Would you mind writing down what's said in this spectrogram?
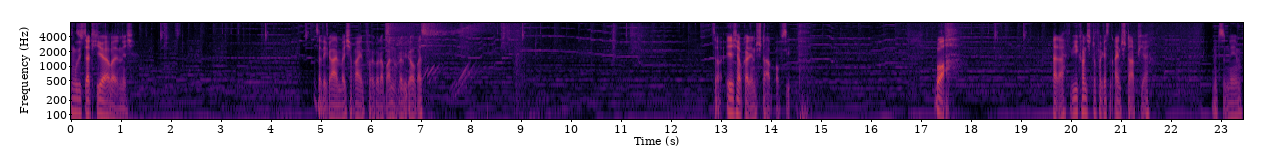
muss ich das hier aber nicht? Ist ja egal in welcher reihenfolge oder wann oder wieder was. So ich habe gerade den stab auf sie. Boah. Alter, wie konnte ich nur vergessen einen stab hier mitzunehmen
